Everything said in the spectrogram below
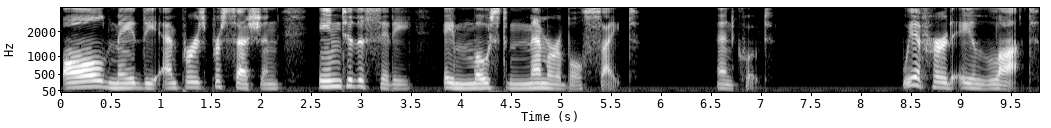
all made the emperor's procession into the city a most memorable sight. We have heard a lot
